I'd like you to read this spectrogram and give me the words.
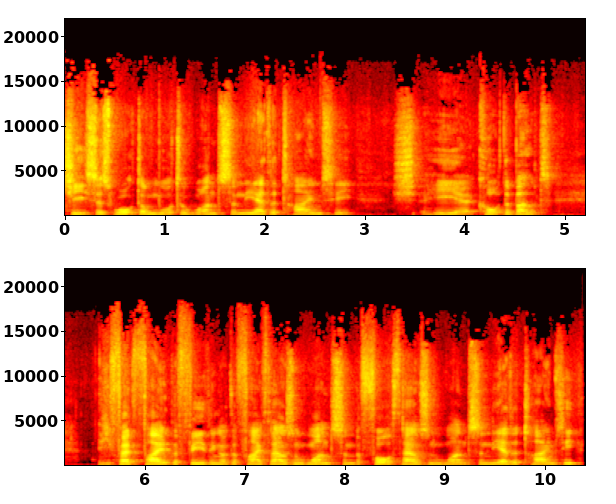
Jesus walked on water once, and the other times he he uh, caught the boat. He fed five, the feeding of the 5,000 once and the 4,000 once, and the other times he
